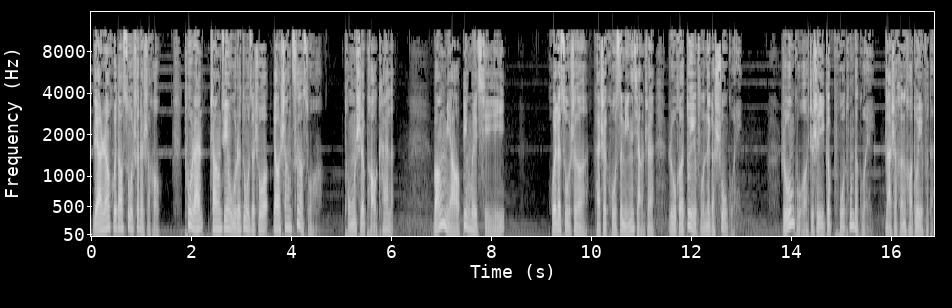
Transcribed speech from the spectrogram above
两人回到宿舍的时候，突然张军捂着肚子说要上厕所，同时跑开了。王淼并未起疑，回了宿舍，开始苦思冥想着如何对付那个树鬼。如果只是一个普通的鬼，那是很好对付的。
